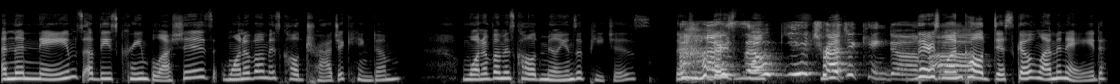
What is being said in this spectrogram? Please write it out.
And the names of these cream blushes, one of them is called Tragic Kingdom. One of them is called Millions of Peaches. There's, there's so one, cute, Tragic Kingdom. there's one Uh, called Disco Lemonade.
